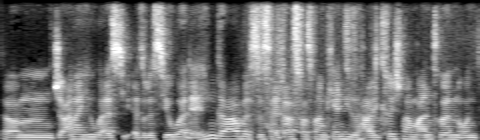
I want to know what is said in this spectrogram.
ähm, Jhana-Yoga ist also das Yoga der Hingabe. Es ist halt das, was man kennt, diese Hare Krishna-Mantren und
